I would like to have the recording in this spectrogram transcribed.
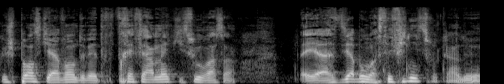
que je pense qui avant devaient être très fermés, qui s'ouvrent à ça et à se dire bon bah c'est fini ce truc là de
